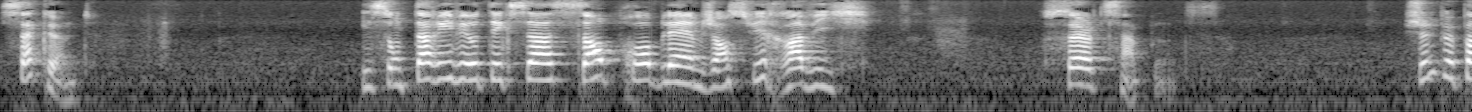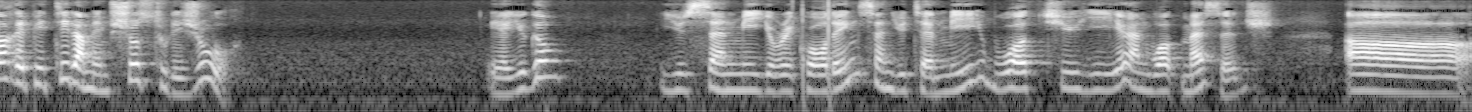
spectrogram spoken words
Second, ils sont arrivés au Texas sans problème, j'en suis ravi. Third sentence. Je ne peux pas répéter la même chose tous les jours. Here you go. You send me your recordings and you tell me what you hear and what message uh,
